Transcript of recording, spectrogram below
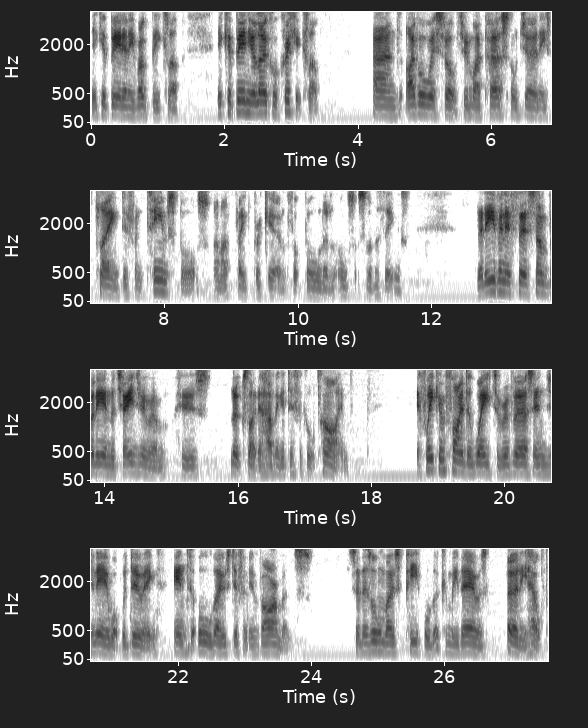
it could be in any rugby club, it could be in your local cricket club. And I've always felt through my personal journeys playing different team sports, and I've played cricket and football and all sorts of other things, that even if there's somebody in the changing room who's looks like they're having a difficult time, if we can find a way to reverse engineer what we're doing into all those different environments, so there's almost people that can be there as early help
